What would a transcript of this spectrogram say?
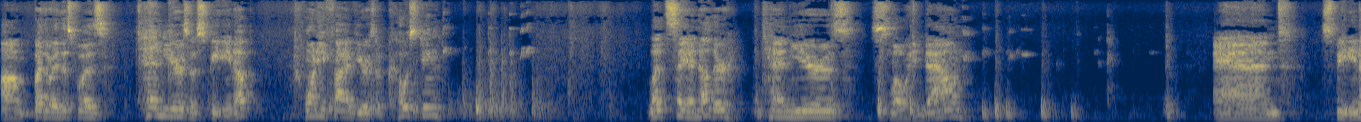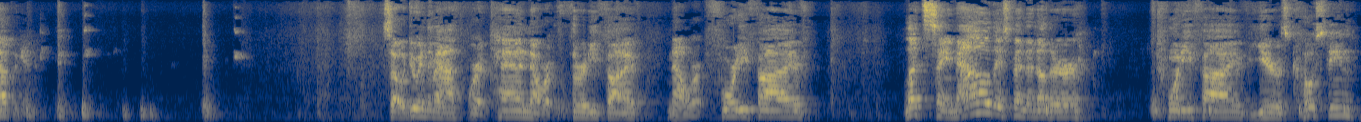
um, by the way, this was 10 years of speeding up, 25 years of coasting. Let's say another 10 years slowing down and speeding up again. So doing the math, we're at 10, now we're at 35, now we're at 45. Let's say now they spend another 25 years coasting.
